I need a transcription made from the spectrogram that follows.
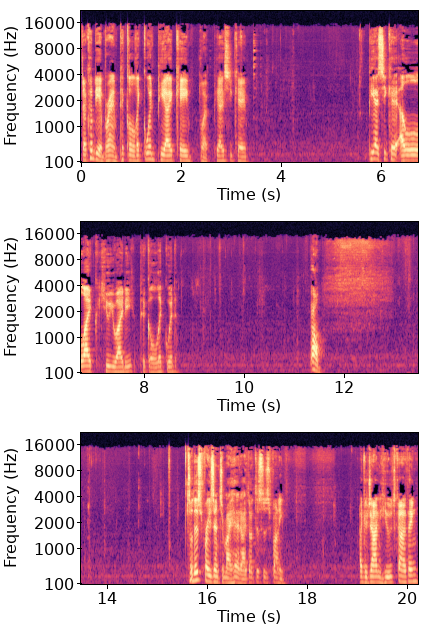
That could be a brand. Pickle liquid, P I K, what? P I C K. P I C K L I Q U I D. Pickle liquid. Oh. So this phrase entered my head. I thought this was funny. Like a John Hughes kind of thing.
